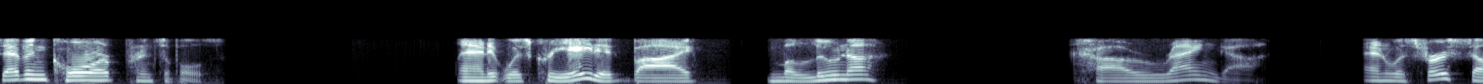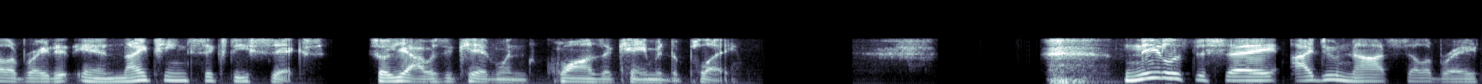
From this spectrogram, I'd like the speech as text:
seven core principles, and it was created by Maulana Karenga and was first celebrated in 1966. So, yeah, I was a kid when Kwanzaa came into play. Needless to say, I do not celebrate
